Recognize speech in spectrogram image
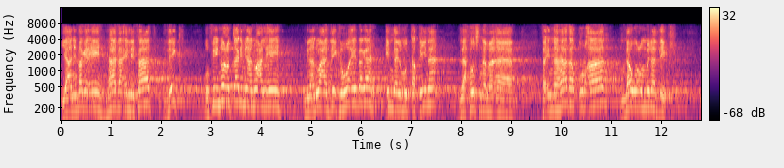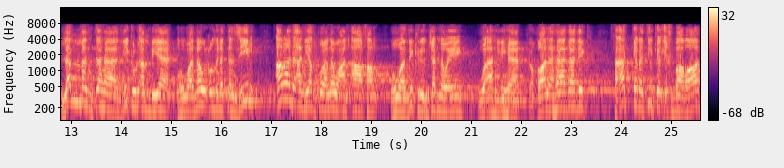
يعني بقى إيه؟ هذا اللي فات ذكر. وفي نوع تاني من أنواع الإيه؟ من أنواع الذكر. هو إيه بقى؟ إن المتقين لحسن مآب. فإن هذا القرآن نوع من الذكر. لما انتهى ذكر الأنبياء وهو نوع من التنزيل أراد أن يذكر نوعا آخر وهو ذكر الجنة وإيه؟ وأهلها. فقال هذا ذكر. فأكد تلك الإخبارات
